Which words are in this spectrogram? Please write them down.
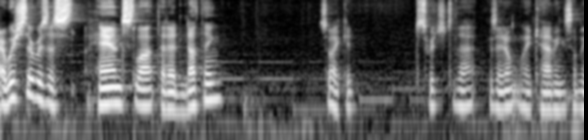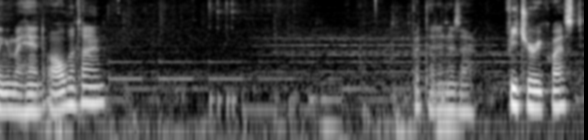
I wish there was a hand slot that had nothing, so I could switch to that, because I don't like having something in my hand all the time. Put that in as a feature request.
